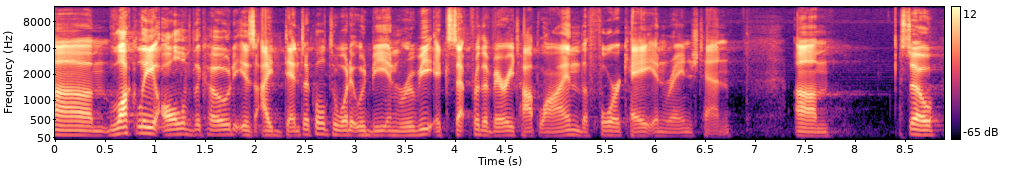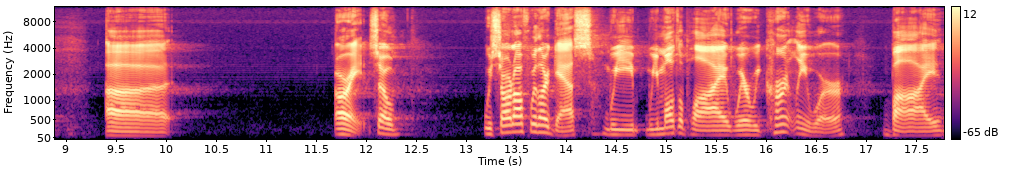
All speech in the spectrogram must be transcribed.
Um, luckily, all of the code is identical to what it would be in Ruby, except for the very top line, the 4k in range 10. Um, so, uh, all right, so we start off with our guess. We, we multiply where we currently were by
